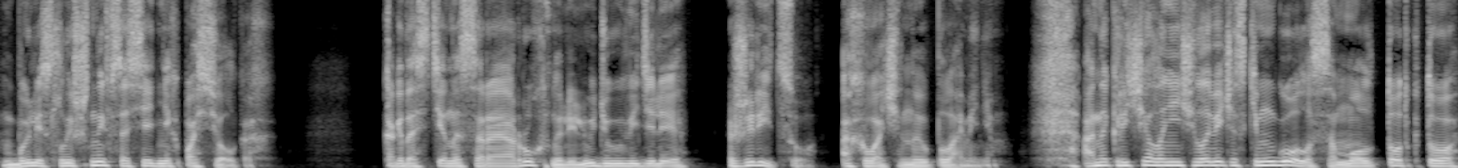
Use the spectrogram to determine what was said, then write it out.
были слышны в соседних поселках. Когда стены сарая рухнули, люди увидели жрицу, охваченную пламенем. Она кричала нечеловеческим голосом, мол, тот, кто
